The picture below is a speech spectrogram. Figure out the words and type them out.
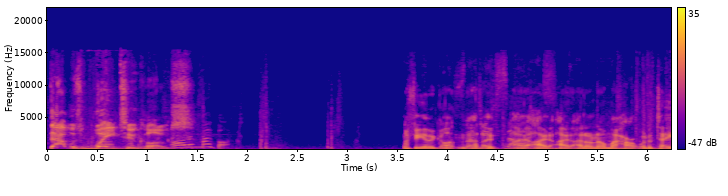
That was way too close. If he had gotten that, I I I I don't know. My heart would have taken.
